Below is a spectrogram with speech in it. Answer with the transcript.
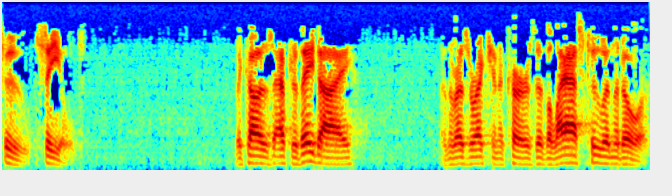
two sealed. Because after they die and the resurrection occurs, they're the last two in the door.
